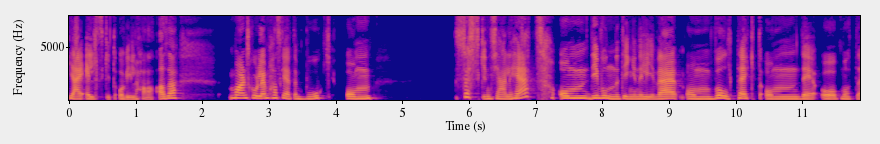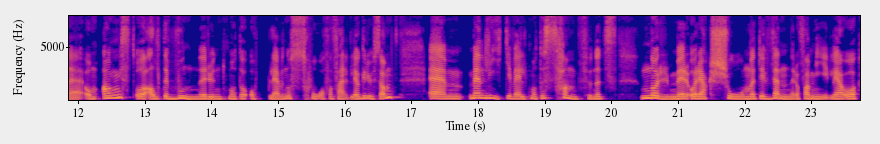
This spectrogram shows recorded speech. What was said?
jeg elsket og vil ha. Altså, Maren Skolem har skrevet en bok om søskenkjærlighet, om de vonde tingene i livet, om voldtekt, om det å på en måte Om angst og alt det vonde rundt måte, å oppleve noe så forferdelig og grusomt, um, men likevel på en måte samfunnets normer og reaksjoner til venner og familie og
